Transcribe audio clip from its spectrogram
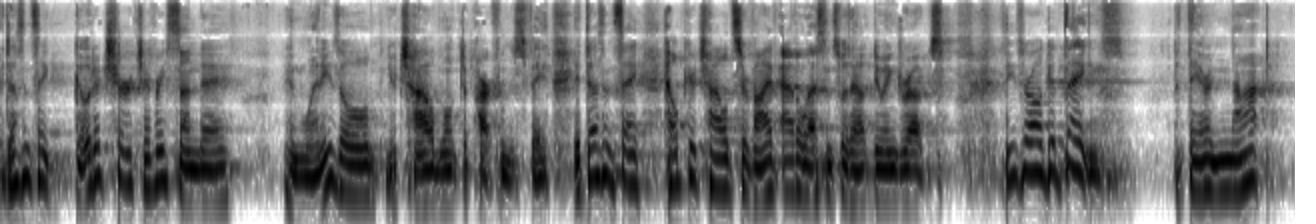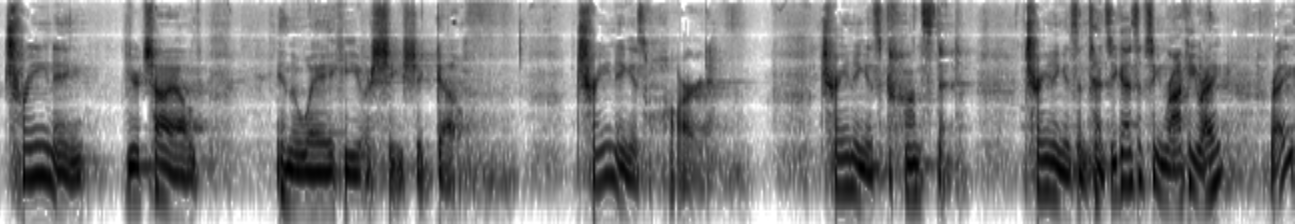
It doesn't say, go to church every Sunday, and when he's old, your child won't depart from his faith. It doesn't say, help your child survive adolescence without doing drugs. These are all good things, but they are not training your child in the way he or she should go. Training is hard. Training is constant. Training is intense. You guys have seen Rocky, right? Right?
